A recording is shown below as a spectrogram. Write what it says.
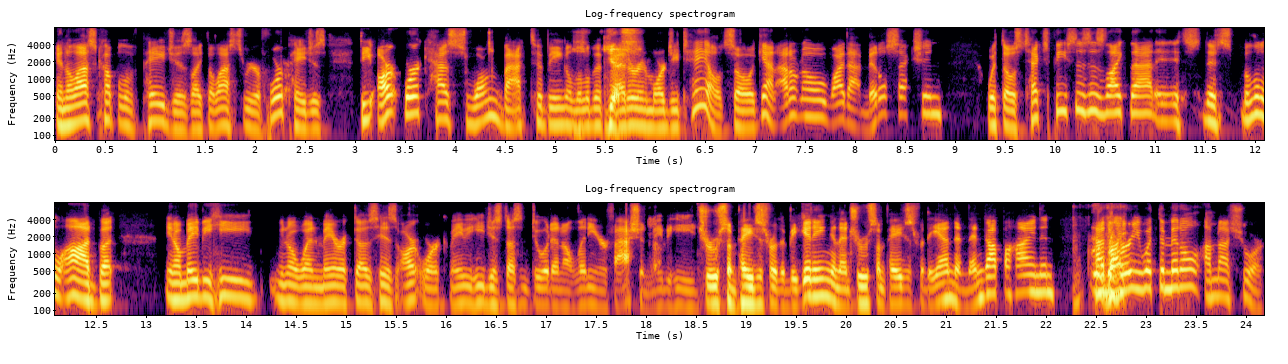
in the last couple of pages, like the last three or four pages, the artwork has swung back to being a little bit yes. better and more detailed. So again, I don't know why that middle section with those text pieces is like that. It's it's a little odd, but you know, maybe he, you know, when Mayerik does his artwork, maybe he just doesn't do it in a linear fashion. Maybe he drew some pages for the beginning and then drew some pages for the end and then got behind and had right. to hurry with the middle. I'm not sure.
